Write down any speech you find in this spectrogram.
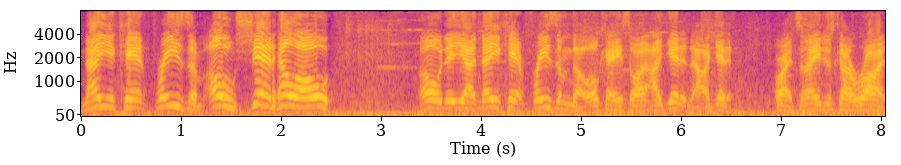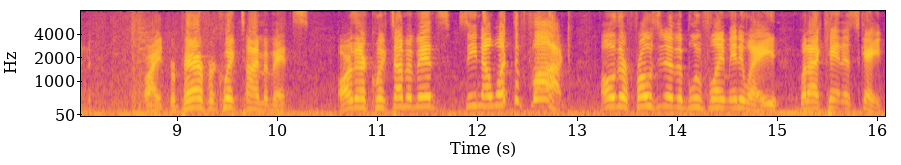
now you can't freeze them. Oh, shit, hello. Oh, yeah, now you can't freeze them, though. Okay, so I, I get it now, I get it. All right, so now you just gotta run. All right, prepare for quick time events. Are there quick time events? See, now what the fuck? Oh, they're frozen to the blue flame anyway, but I can't escape.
